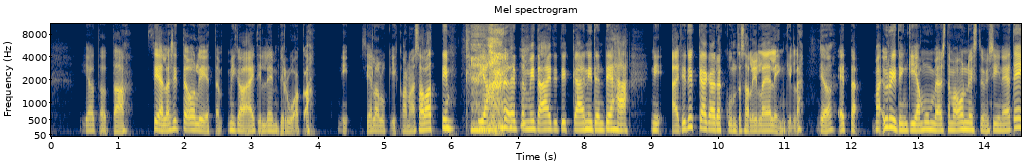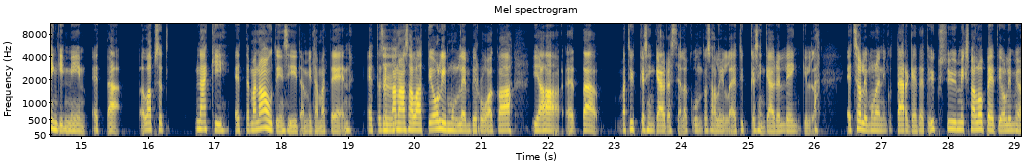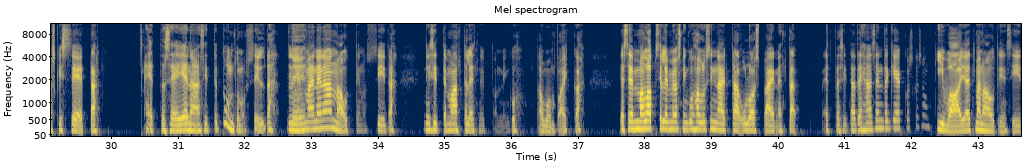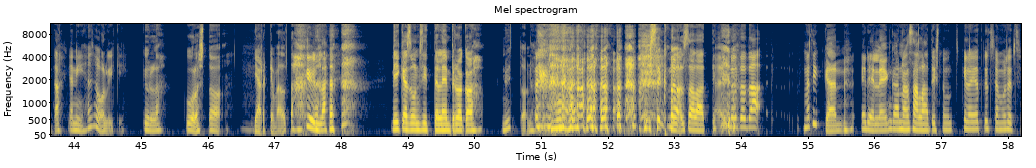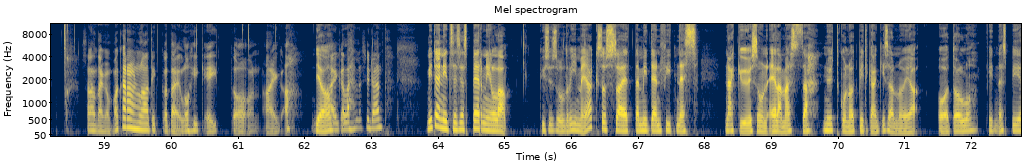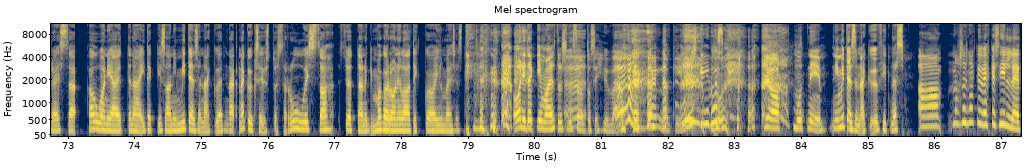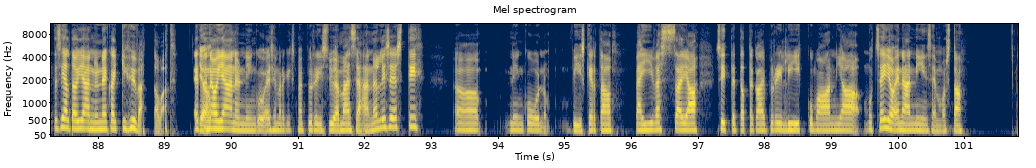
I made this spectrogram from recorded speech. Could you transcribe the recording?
Ja tota, siellä sitten oli, että mikä on äitin lempiruoka. Niin siellä luki kanasalatti ja että mitä äiti tykkää eniten tehdä. Niin äiti tykkää käydä kuntosalilla ja lenkillä. Ja. Että mä yritinkin ja mun mielestä mä onnistuin siinä ja teinkin niin, että lapset näki, että mä nautin siitä, mitä mä teen. Että se mm. kanasalaatti oli mun lempiruokaa ja että mä tykkäsin käydä siellä kuntosalilla ja tykkäsin käydä lenkillä. Et se oli mulle niinku tärkeää, että yksi syy, miksi mä lopetin, oli myöskin se, että, että se ei enää sitten tuntunut siltä. Niin. Että mä en enää nauttinut siitä. Niin sitten mä ajattelin, että nyt on niinku tauon paikka. Ja sen mä lapsille myös niinku halusin näyttää ulospäin, että, että sitä tehdään sen takia, koska se on kivaa ja että mä nautin siitä. Ja niinhän se olikin. Kyllä, kuulostaa järkevältä. Kyllä. Mikä sun sitten lempiruoka nyt on? Onko se kanasalaatti? No, no tota, mä tykkään edelleen kanasalaatista, mutta kyllä jotkut semmoiset, sanotaanko makaronilaatikko tai lohikeitto on aika, Joo. aika lähellä sydäntä. Miten itse asiassa Pernilla kysyi sulta viime jaksossa, että miten fitness näkyy sun elämässä nyt, kun oot pitkään kisannut ja oot ollut fitnesspiireissä kauan ja että nämä itse kisaa, niin miten se näkyy? Että näkyykö se just tuossa ruuissa? Syöttää ainakin makaronilaatikkoa ilmeisesti. on itsekin maistanut, se on tosi hyvää. no kiitos, kiitos. Joo. Mutta niin, niin miten se näkyy fitness? Uh, no se näkyy ehkä silleen, että sieltä on jäänyt ne kaikki hyvät tavat. Että Joo. ne on jäänyt niin kuin esimerkiksi mä pyrin syömään säännöllisesti uh, niin kuin viisi kertaa päivässä ja sitten totta kai pyrin liikkumaan, ja, mutta se ei ole enää niin semmoista –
